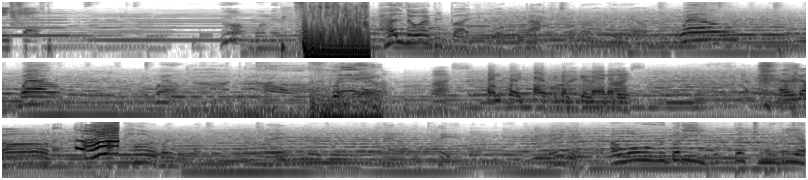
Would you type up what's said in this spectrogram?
Beach ass. Hello, everybody. Welcome back to another video. Well, well, well. Us. Don't play Cards Against Humanity. Let's go. Hello, everybody. Welcome back to another video. Today we are joined with Piano and Titan. We're gonna be doing the Ray Hello, everybody. Welcome back to another video.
